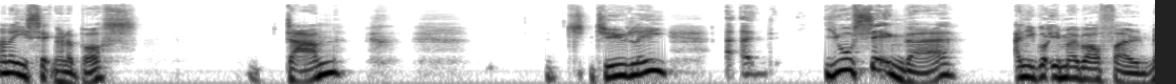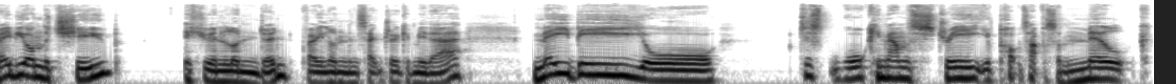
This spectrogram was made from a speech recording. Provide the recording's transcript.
I know you're sitting on a bus. Dan, Julie, uh, you're sitting there and you've got your mobile phone, maybe on the tube, if you're in London, very London centric can be there. Maybe you're just walking down the street, you've popped up for some milk.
